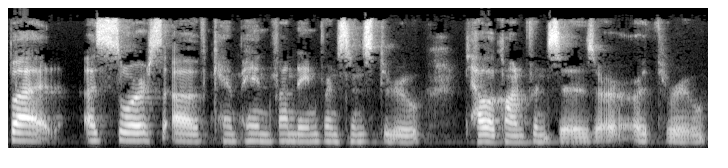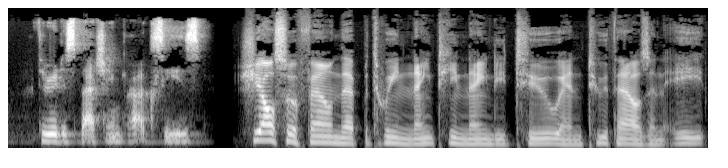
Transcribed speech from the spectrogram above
but a source of campaign funding, for instance, through teleconferences or, or through through dispatching proxies. She also found that between 1992 and 2008,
